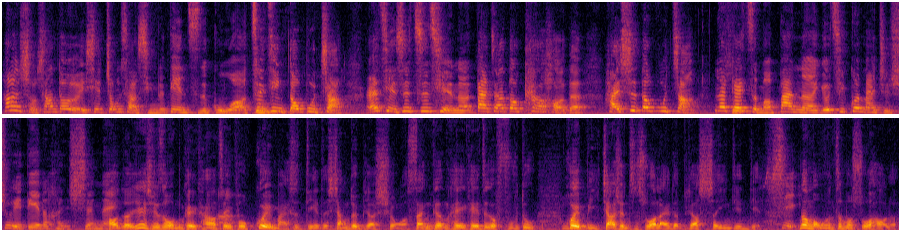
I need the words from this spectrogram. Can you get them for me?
他们手上都有一些中小型的电子股哦，最近都不涨，而且是之前呢大家都看好的，还是都不涨，那该怎么办？呢，尤其贵买指数也跌得很深呢。好的，因为其实我们可以看到这一波贵买是跌的相对比较凶哦，三根黑 K 这个幅度会比加权指数要来的比较深一点点。是。那么我们这么说好了，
